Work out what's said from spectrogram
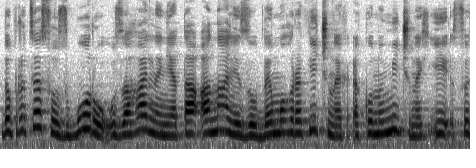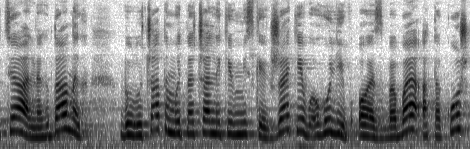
До процесу збору, узагальнення та аналізу демографічних, економічних і соціальних даних долучатимуть начальників міських ЖЕКів, голів ОСББ, а також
